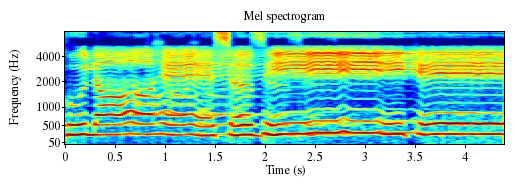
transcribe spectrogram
खुला है सभी के।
